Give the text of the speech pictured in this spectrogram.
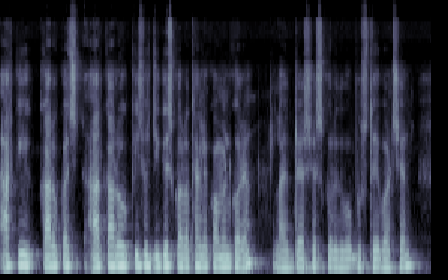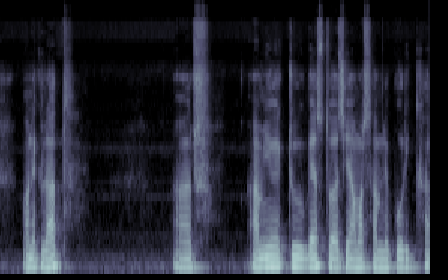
আর কি কারও কাছে আর কারও কিছু জিজ্ঞেস করা থাকলে কমেন্ট করেন। লাইভটা শেষ করে দেবো, বুঝতেই পারছেন। অনেক রাত। আর আমিও একটু ব্যস্ত আছি আমার সামনে পরীক্ষা,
